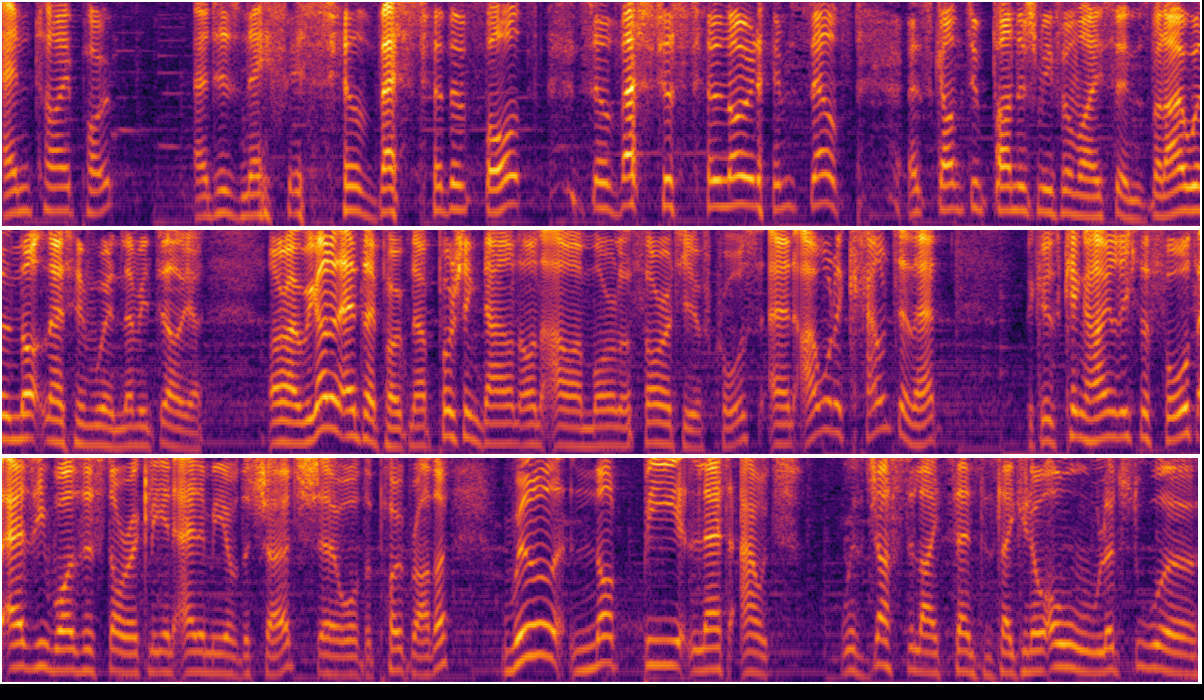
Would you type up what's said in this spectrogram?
Anti-Pope? And his name is Sylvester the Fourth? Sylvester Stallone himself has come to punish me for my sins, but I will not let him win, let me tell you. Alright, we got an anti-pope now, pushing down on our moral authority, of course, and I want to counter that Because King Heinrich IV, as he was historically an enemy of the church, uh, or the Pope rather, will not be let out with just a light sentence like, you know, oh, let's do a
